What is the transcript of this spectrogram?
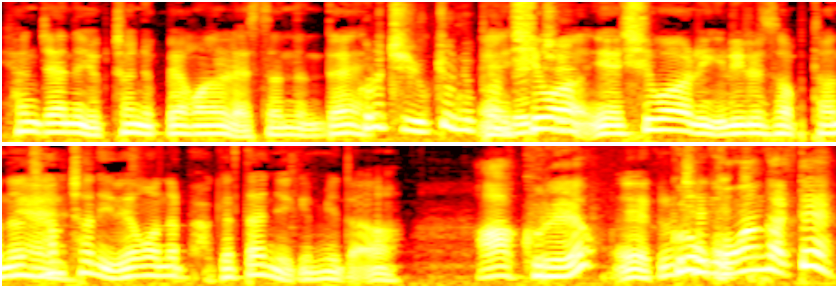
현재는 6,600원을 냈었는데 그렇지 6,600원 예, 10월 예 10월 1일서부터는 예. 3,200원을 받겠다는 얘기입니다. 아 그래요? 예, 그럼, 그럼 공항 갈 때?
